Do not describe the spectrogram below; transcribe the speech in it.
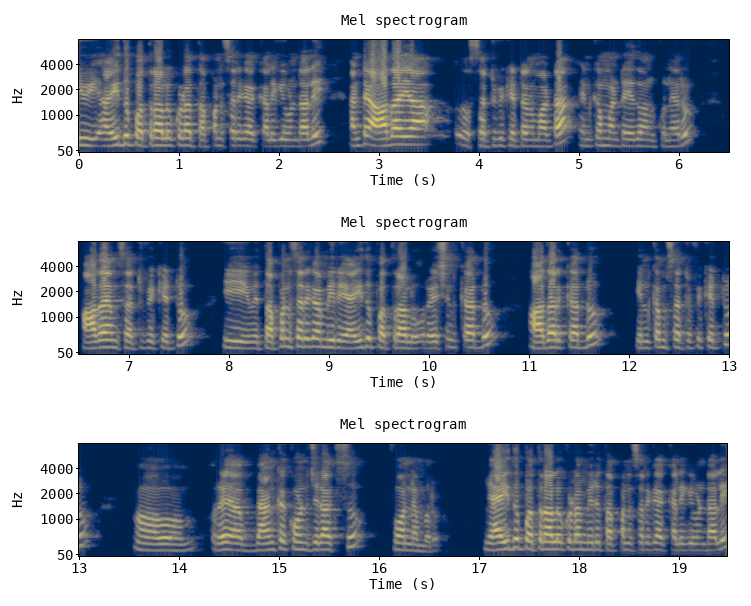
ఇవి ఐదు పత్రాలు కూడా తప్పనిసరిగా కలిగి ఉండాలి. అంటే ఆదాయ సర్టిఫికెట్ అనమాట ఇన్కమ్ అంటే ఏదో అనుకున్నారు. ఆదాయం సర్టిఫికెట్. ఈ తప్పనిసరిగా మీరు ఐదు పత్రాలు ration card Aadhaar card income certificate bank account xerox phone number. ఈ ఐదు పత్రాలు కూడా మీరు తప్పనిసరిగా కలిగి ఉండాలి.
